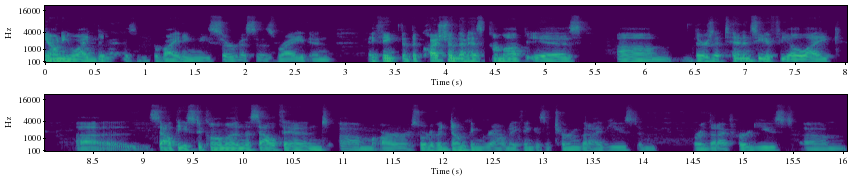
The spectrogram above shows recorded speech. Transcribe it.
countywide basis in providing these services, right? And I think that the question that has come up is um, there's a tendency to feel like uh, Southeast Tacoma and the South End um, are sort of a dumping ground, I think is a term that I've used and or that I've heard used um,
